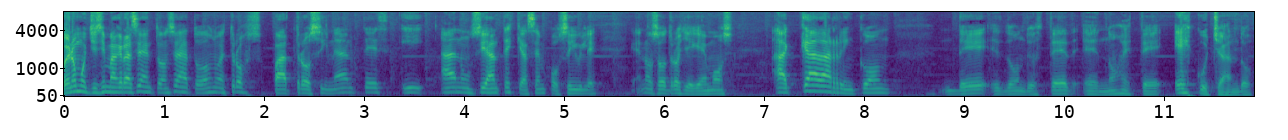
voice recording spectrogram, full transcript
Bueno, muchísimas gracias entonces a todos nuestros patrocinantes y anunciantes que hacen posible que nosotros lleguemos a cada rincón de donde usted eh, nos esté escuchando.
